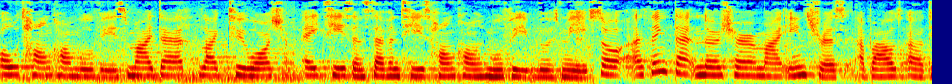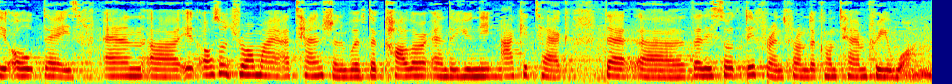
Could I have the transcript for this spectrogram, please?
old Hong Kong movies, my dad liked to watch 80s and 70s Hong Kong movie with me. So I think that nurtured my interest about uh, the old days, and uh, it also drew my attention with the color and the unique architect that uh, that is so different from the contemporary one.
